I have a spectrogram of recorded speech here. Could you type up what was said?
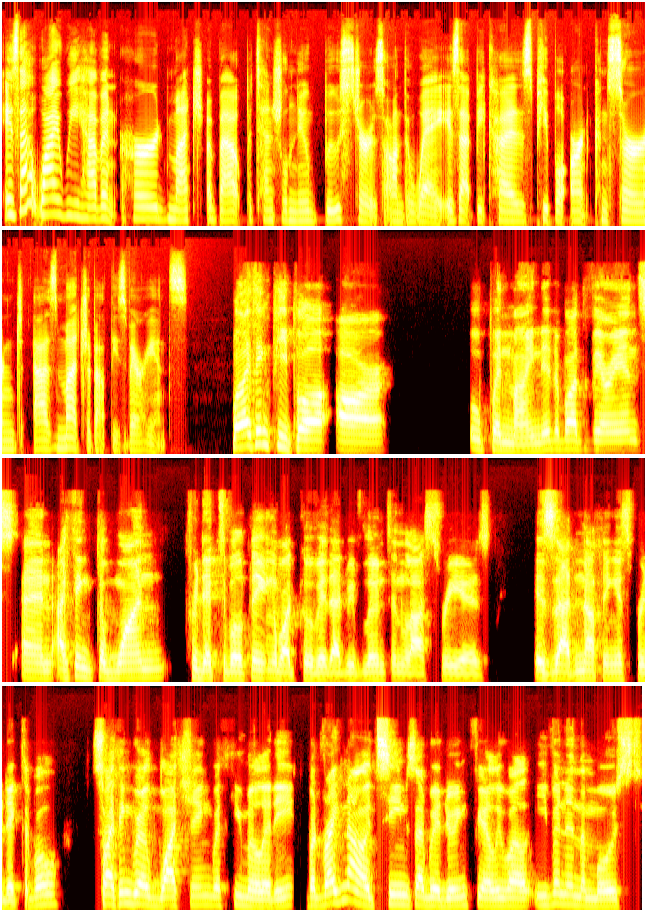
Is that why we haven't heard much about potential new boosters on the way? Is that because people aren't concerned as much about these variants? Well, I think people are open minded about the variants. And I think the one predictable thing about COVID that we've learned in the last three years is that nothing is predictable. So I think we're watching with humility. But right now, it seems that we're doing fairly well, even in the most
